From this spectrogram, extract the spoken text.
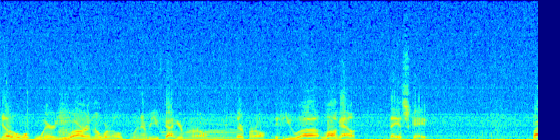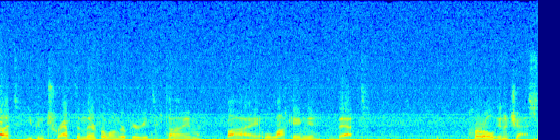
know where you are in the world whenever you've got your pearl, their pearl. If you uh, log out, they escape. But you can trap them there for longer periods of time by locking that pearl in a chest.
